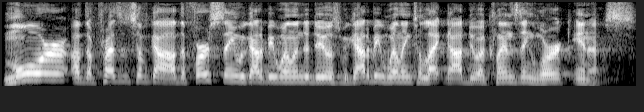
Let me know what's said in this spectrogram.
more of the presence of God, the first thing we've got to be willing to do is we've got to be willing to let God do a cleansing work in us.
